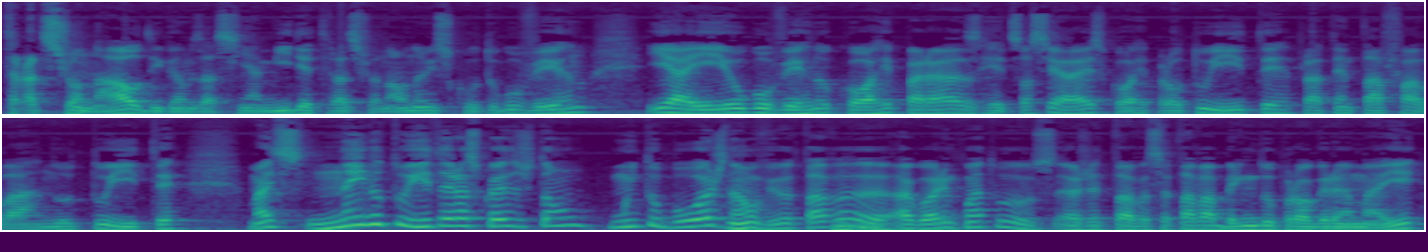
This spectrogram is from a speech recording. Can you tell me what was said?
tradicional, digamos assim, a mídia tradicional não escuta o governo, e aí o governo corre para as redes sociais, corre para o Twitter para tentar falar no Twitter, mas nem no Twitter as coisas estão muito boas não, viu? Eu tava uhum. agora enquanto a gente tava, você estava abrindo o programa aí,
